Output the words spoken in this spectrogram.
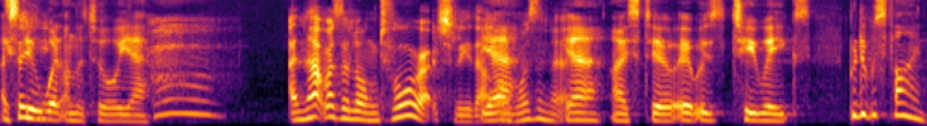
I so still you- went on the tour, yeah. And that was a long tour, actually, that yeah, one, wasn't it? Yeah, I still. It was two weeks, but it was fine.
